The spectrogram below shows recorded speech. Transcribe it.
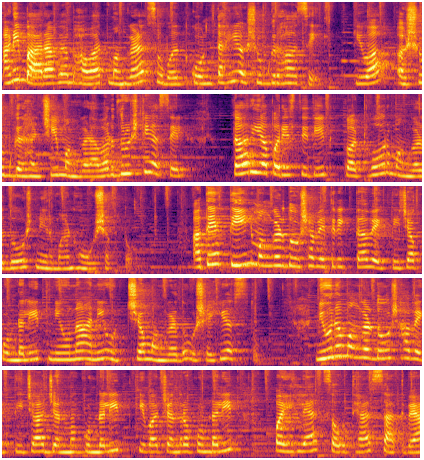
आणि बाराव्या भावात मंगळासोबत कोणताही अशुभ ग्रह असेल किंवा अशुभ ग्रहांची मंगळावर दृष्टी असेल तर या परिस्थितीत कठोर मंगळ दोष निर्माण होऊ शकतो. आता या तीन मंगळ दोषाव्यतिरिक्त व्यक्तीच्या कुंडलीत न्यून आणि उच्च मंगळ दोषही असतो. न्यून मंगळ दोष हा व्यक्तीच्या जन्मकुंडलीत किंवा चंद्रकुंडलीत पहिल्या चौथ्या सातव्या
